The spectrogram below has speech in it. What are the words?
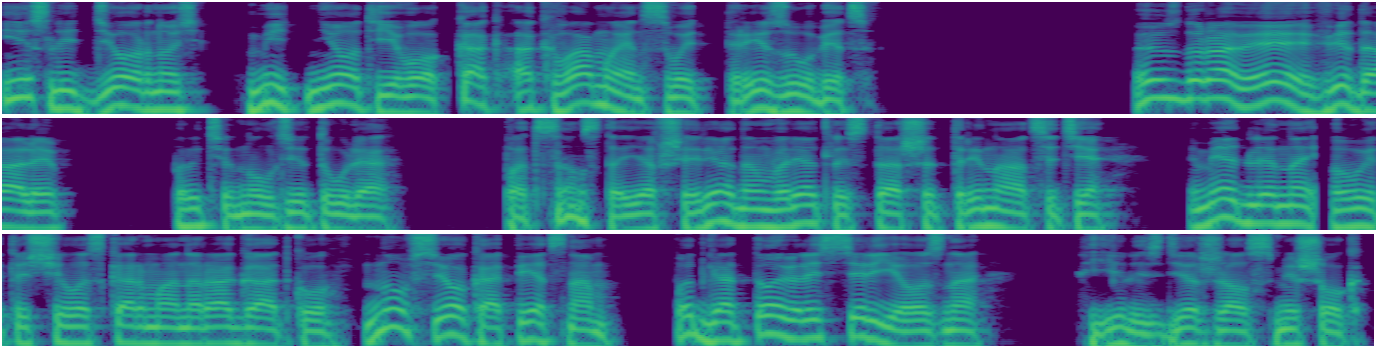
если дернусь, метнет его, как аквамен свой трезубец. «Здоровее, видали», – протянул дедуля. Пацан, стоявший рядом, вряд ли старше тринадцати, медленно вытащил из кармана рогатку. «Ну все, капец нам. Подготовились серьезно». Еле сдержал смешок.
